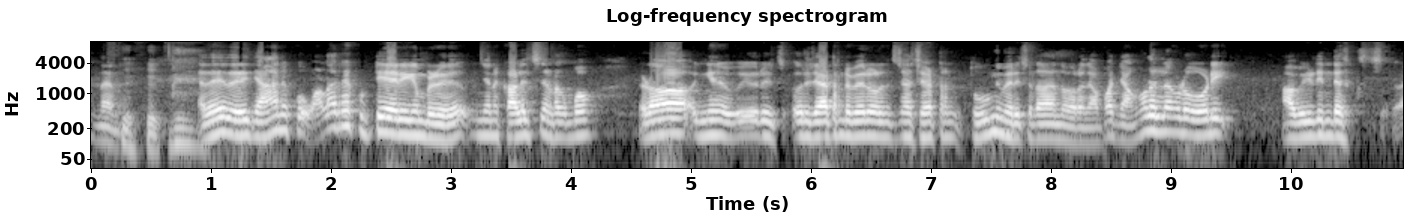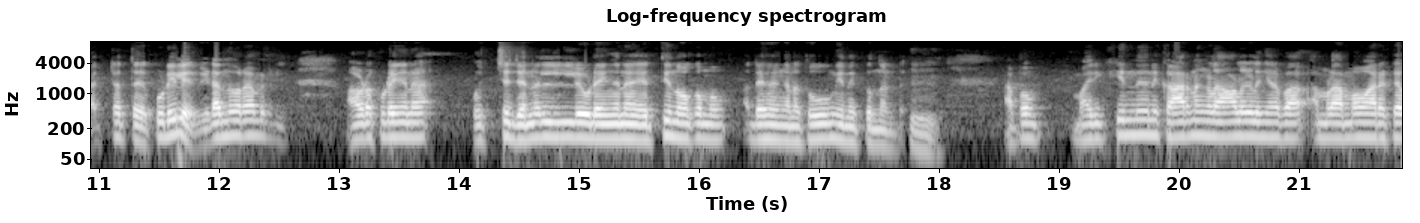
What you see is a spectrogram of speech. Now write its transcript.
അതായത് ഞാനിപ്പോൾ വളരെ കുട്ടിയായിരിക്കുമ്പോൾ ഇങ്ങനെ കളിച്ച് നടക്കുമ്പോൾ എടാ ഇങ്ങനെ ഒരു ഒരു ചേട്ടന്റെ പേര് പറഞ്ഞു ആ ചേട്ടൻ തൂങ്ങി മരിച്ചടാ എന്ന് പറഞ്ഞു. അപ്പോൾ ഞങ്ങളെല്ലാം കൂടെ ഓടി ആ വീടിന്റെ അറ്റത്ത് കുടിൽ വീടെന്ന് പറയാൻ പറ്റില്ല. അവിടെ കൂടെ ഇങ്ങനെ ഉച്ച ജനലിലൂടെ ഇങ്ങനെ എത്തി നോക്കുമ്പോൾ അദ്ദേഹം ഇങ്ങനെ തൂങ്ങി നിൽക്കുന്നുണ്ട്. അപ്പം മരിക്കുന്നതിന് കാരണങ്ങൾ ആളുകൾ ഇങ്ങനെ നമ്മളെ അമ്മമാരൊക്കെ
